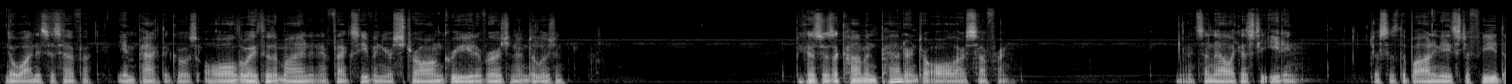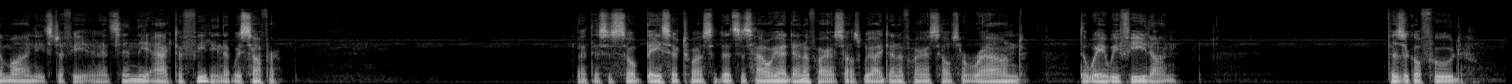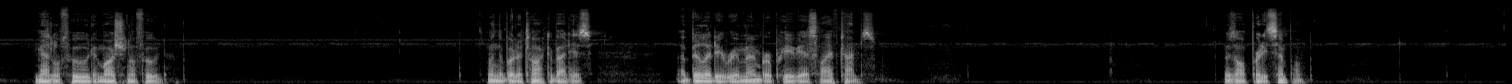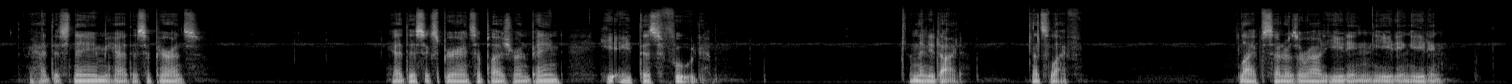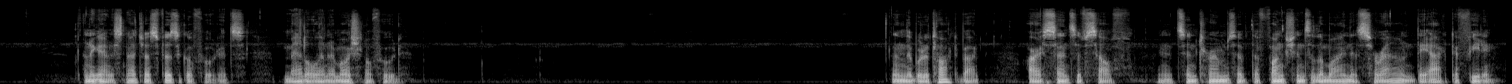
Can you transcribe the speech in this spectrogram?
Now, why does this have an impact that goes all the way through the mind and affects even your strong greed, aversion, and delusion? Because there's a common pattern to all our suffering. It's analogous to eating. Just as the body needs to feed, the mind needs to feed, and it's in the act of feeding that we suffer. But this is so basic to us that this is how we identify ourselves. We identify ourselves around the way we feed on physical food, mental food, emotional food. When the Buddha talked about his ability to remember previous lifetimes, it was all pretty simple. He had this name, he had this appearance, he had this experience of pleasure and pain, he ate this food, and then he died. That's life. Life centers around eating, eating, eating. And again, it's not just physical food, it's mental and emotional food. And the Buddha talked about our sense of self. And it's in terms of the functions of the mind that surround the act of feeding.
